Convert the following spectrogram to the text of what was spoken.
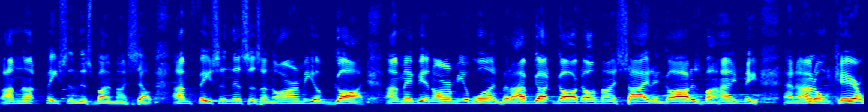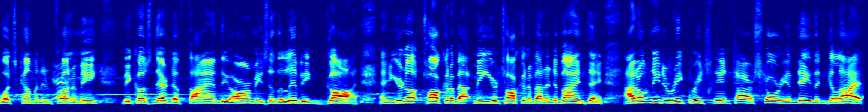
I'm not facing this by myself. I'm facing this as an army of God. I may be an army of one, but I've got God on my side and God is behind me. And I don't care what's coming in front of me because they're defying the armies of the living God. And you're not talking about me, you're talking about a divine thing. I don't need to repreach the entire story of David and Goliath.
